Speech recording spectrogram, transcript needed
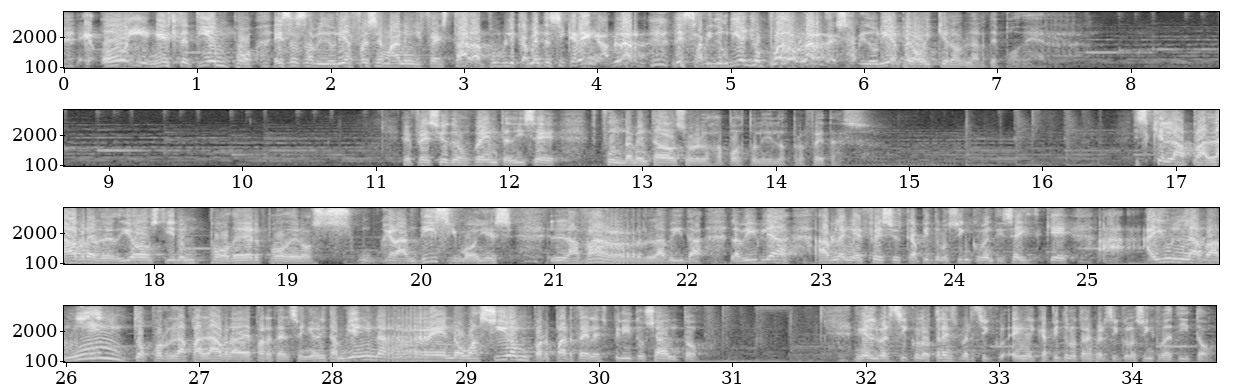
hoy en este tiempo esa sabiduría fuese manifestada públicamente. Si quieren hablar de sabiduría, yo puedo hablar de sabiduría, pero hoy quiero hablar de poder. Efesios 2.20 dice, fundamentado sobre los apóstoles y los profetas. Es que la palabra de Dios tiene un poder poderoso, grandísimo, y es lavar la vida. La Biblia habla en Efesios capítulo 5, 26 que hay un lavamiento por la palabra de parte del Señor y también una renovación por parte del Espíritu Santo. En el versículo 3, versículo, en el capítulo 3, versículo 5 de Tito.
